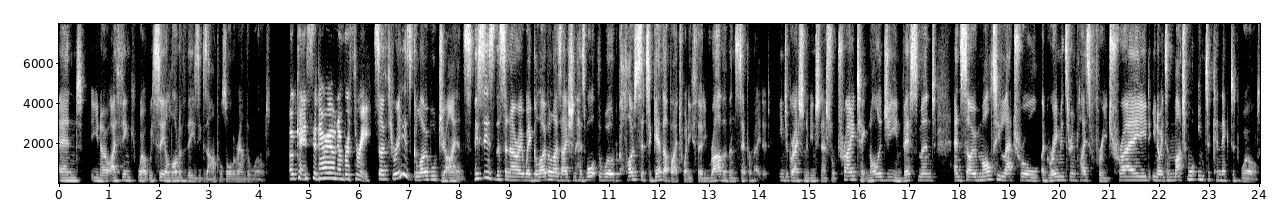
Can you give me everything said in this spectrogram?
And, you know, I think, well, we see a lot of these examples all around the world. Okay, scenario number three. So, three is global giants. This is the scenario where globalization has brought the world closer together by 2030 rather than separated. Integration of international trade, technology, investment, and so multilateral agreements are in place, free trade. You know, it's a much more interconnected world.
